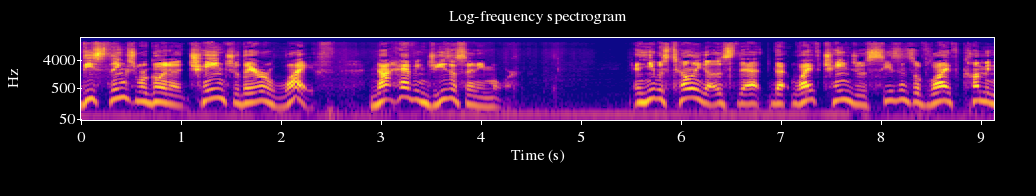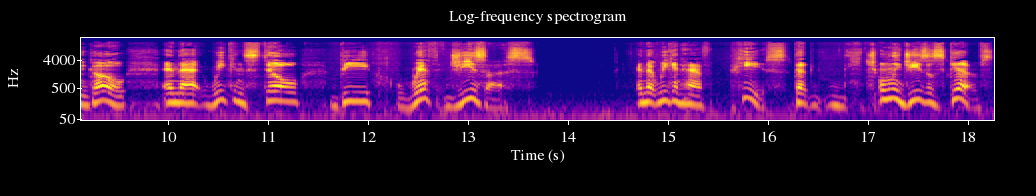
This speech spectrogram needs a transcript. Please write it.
These things were going to change their life, not having Jesus anymore. And he was telling us that, that life changes, seasons of life come and go, and that we can still be with Jesus and that we can have peace that only Jesus gives.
